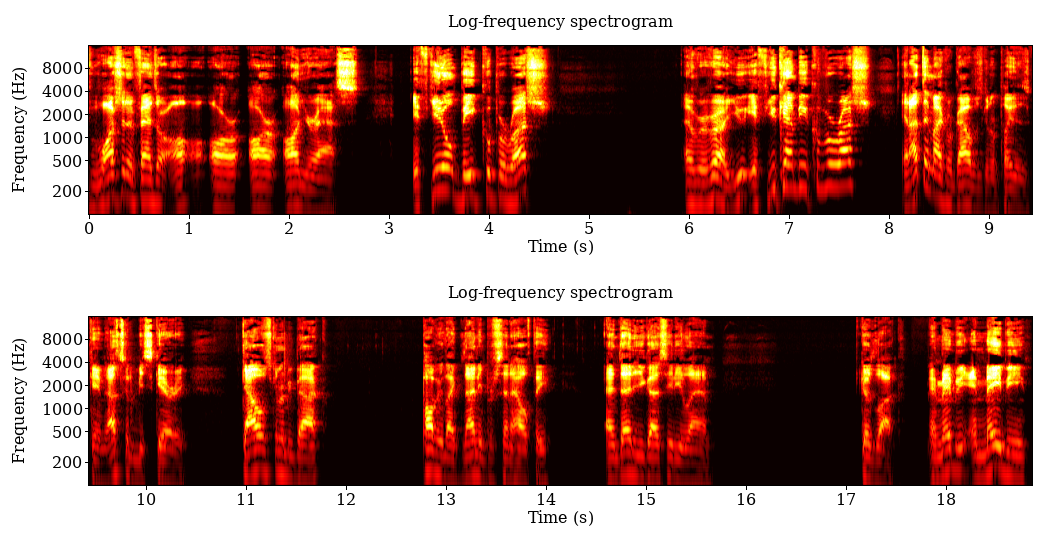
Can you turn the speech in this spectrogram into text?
Washington fans are are are on your ass. If you don't beat Cooper Rush, and Rivera, you if you can't beat Cooper Rush, and I think Michael Gallup going to play this game, that's going to be scary. Gallup's going to be back, probably like ninety percent healthy, and then you got CeeDee Lamb. Good luck, and maybe and maybe,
